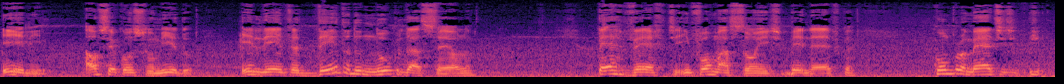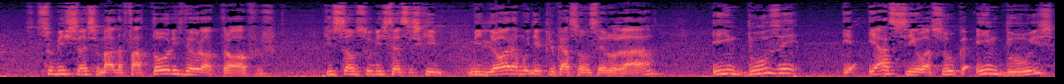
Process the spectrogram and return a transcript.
ele, ao ser consumido, ele entra dentro do núcleo da célula, perverte informações benéficas, compromete substâncias chamadas fatores neurotróficos, que são substâncias que melhoram a multiplicação celular e induzem, e, e assim o açúcar induz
